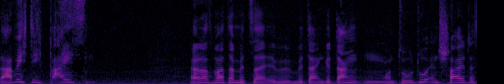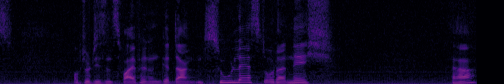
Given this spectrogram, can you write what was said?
darf ich dich beißen? Ja, das macht er mit, mit deinen Gedanken. Und du, du entscheidest, ob du diesen zweifelnden Gedanken zulässt oder nicht. Ja?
